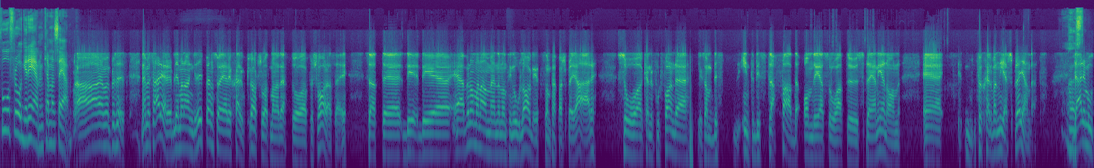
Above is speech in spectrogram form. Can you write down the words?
två frågor i en kan man säga. Ja, ja, men precis. Nej, men så här är det. Blir man angripen så är det självklart så att man har rätt att försvara sig. Så att eh, det, det, även om man använder någonting olagligt som pepparspray är så kan du fortfarande liksom bli, inte bli straffad om det är så att du sprayar ner någon eh, för själva nersprayandet. Däremot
